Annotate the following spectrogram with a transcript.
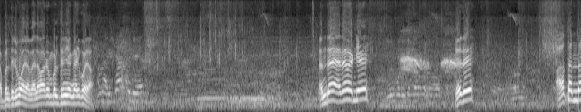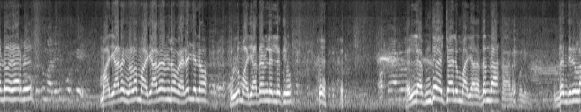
അമ്പലത്തിന് പോയാ? വില പറയുമ്പോഴത്തേന് ചങ്ങായി പോയാ? എന്താ ഏതാ വേണ്ടിയേ? ഏത്? അതൊക്കെ എന്താണ്ടോ വരാറ് മര്യാദ നിങ്ങളെ മര്യാദ ആണല്ലോ വില ഇല്ലല്ലോ. ഫുള്ള് മര്യാദ ആണല്ലോ എല്ലാത്തിനും എല്ലാം എന്ത് കഴിച്ചാലും മര്യാദ. ഇതെന്താ? ഇതെന്തിനുള്ള?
